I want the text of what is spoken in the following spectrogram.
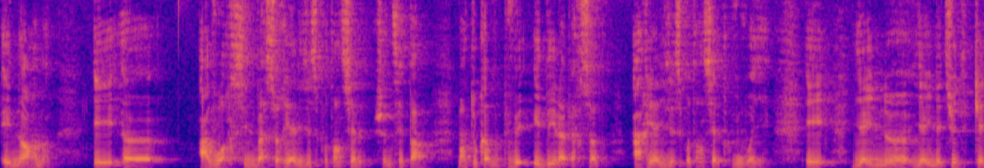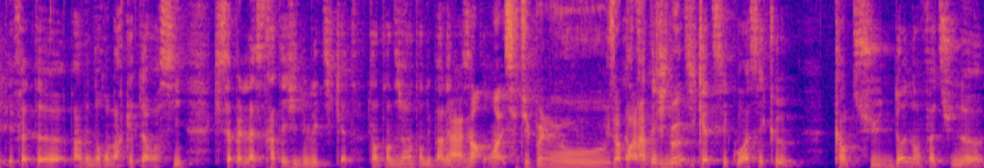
énorme. Et à voir s'il va se réaliser ce potentiel, je ne sais pas. Mais en tout cas, vous pouvez aider la personne à réaliser ce potentiel que vous voyez. Et il y, a une- il y a une étude qui a été faite euh, par des neuromarketeurs aussi, qui s'appelle la stratégie de l'étiquette. T'as entendu- déjà entendu parler Ah, de non, cette- ouais, si tu peux nous en la parler un stratégie petit de peu. l'étiquette, c'est quoi? C'est que quand tu donnes en fait une,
